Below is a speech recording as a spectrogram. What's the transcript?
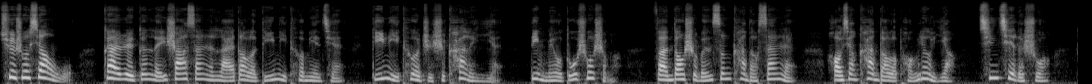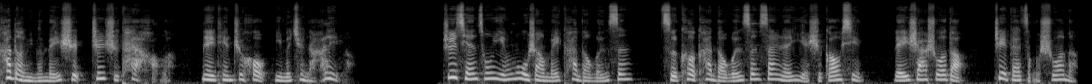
却说向武、盖瑞跟雷莎三人来到了迪米特面前，迪米特只是看了一眼，并没有多说什么，反倒是文森看到三人，好像看到了朋友一样，亲切地说：“看到你们没事，真是太好了。那天之后，你们去哪里了？”之前从荧幕上没看到文森。此刻看到文森三人也是高兴。雷莎说道：“这该怎么说呢？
